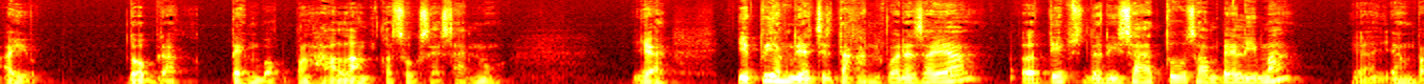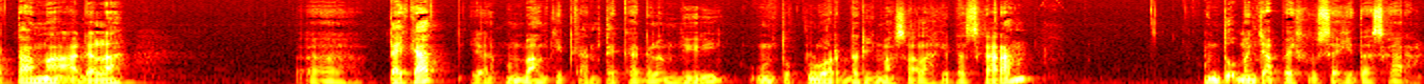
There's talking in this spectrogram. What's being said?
Ayo dobrak tembok penghalang kesuksesanmu. Ya. Itu yang dia ceritakan kepada saya, uh, tips dari 1 sampai 5 ya. Yang pertama adalah uh, tekad ya membangkitkan tekad dalam diri untuk keluar dari masalah kita sekarang untuk mencapai sukses kita sekarang.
